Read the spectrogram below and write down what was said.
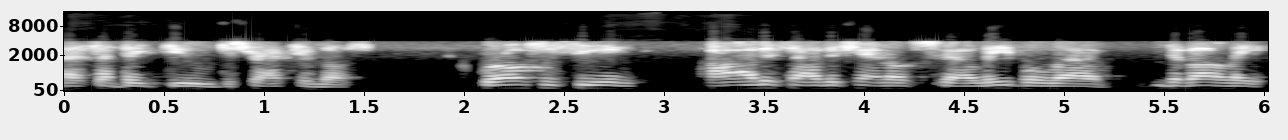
as something to distract from us. We're also seeing uh, other other channels uh, label uh, Navalny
